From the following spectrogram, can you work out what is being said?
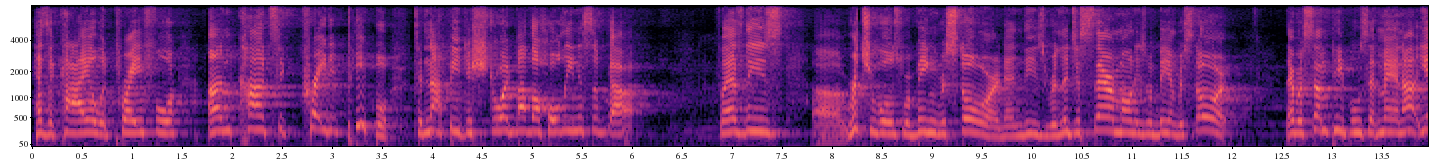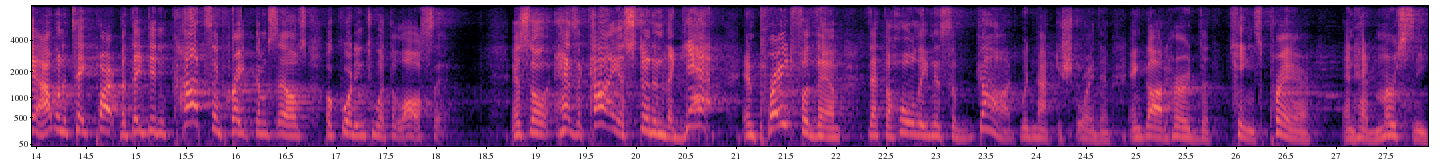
Hezekiah would pray for unconsecrated people to not be destroyed by the holiness of God. For as these uh, rituals were being restored and these religious ceremonies were being restored, there were some people who said, Man, I, yeah, I want to take part, but they didn't consecrate themselves according to what the law said. And so Hezekiah stood in the gap and prayed for them that the holiness of God would not destroy them. And God heard the king's prayer and had mercy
